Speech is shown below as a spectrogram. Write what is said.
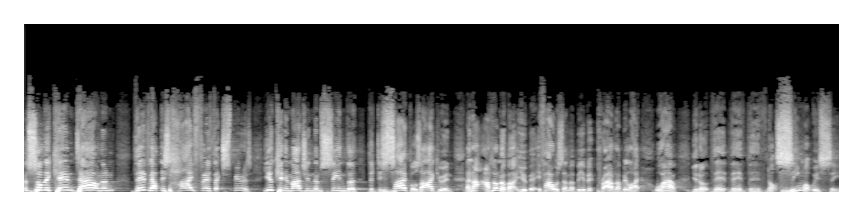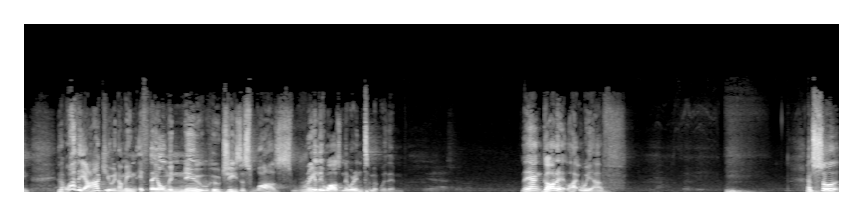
And so they came down and they've got this high faith experience. You can imagine them seeing the, the disciples arguing. And I, I, don't know about you, but if I was them, I'd be a bit proud. I'd be like, wow, you know, they, they, they've not seen what we've seen. Why are they arguing? I mean, if they only knew who Jesus was, really was, and they were intimate with him. They ain't got it like we have. And so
